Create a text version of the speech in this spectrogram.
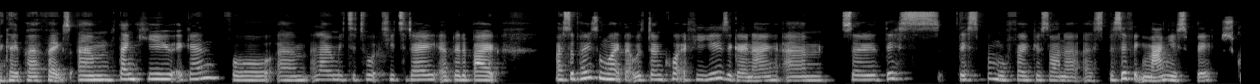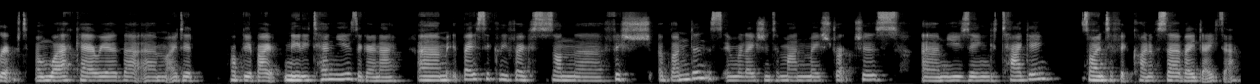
Okay, perfect. Um, thank you again for um, allowing me to talk to you today a bit about I suppose some work that was done quite a few years ago now. Um, so this this one will focus on a, a specific manuscript and work area that um, I did probably about nearly 10 years ago now. Um, it basically focuses on the fish abundance in relation to man-made structures um, using tagging, scientific kind of survey data.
